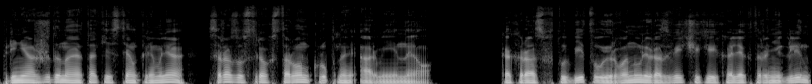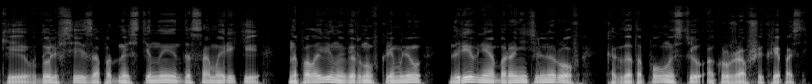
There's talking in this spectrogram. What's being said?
при неожиданной атаке стен Кремля сразу с трех сторон крупной армии Нео. Как раз в ту битву и рванули разведчики и коллекторы Неглинки вдоль всей западной стены до самой реки, наполовину вернув Кремлю древний оборонительный ров, когда-то полностью окружавший крепость.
